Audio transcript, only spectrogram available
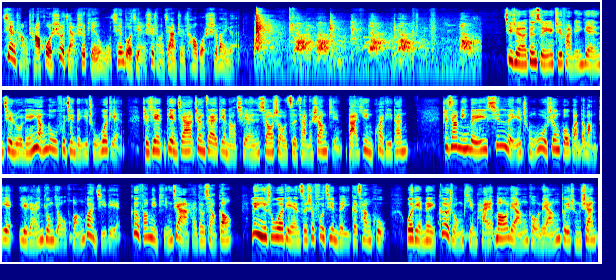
现场查获涉假食品五千多件，市场价值超过十万元。记者跟随执法人员进入联阳路附近的一处窝点，只见店家正在电脑前销售自家的商品，打印快递单。这家名为“新蕾宠物生活馆”的网店已然拥有皇冠级别，各方面评价还都较高。另一处窝点则是附近的一个仓库，窝点内各种品牌猫粮、狗粮堆成山，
